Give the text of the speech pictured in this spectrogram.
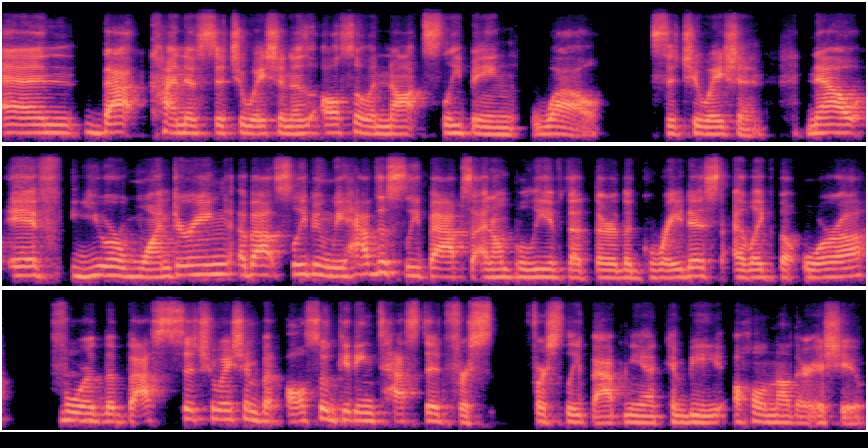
and that kind of situation is also a not sleeping well situation. Now, if you're wondering about sleeping, we have the sleep apps. I don't believe that they're the greatest. I like the Oura for mm-hmm. the best situation, but also getting tested for for sleep apnea can be a whole nother issue.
